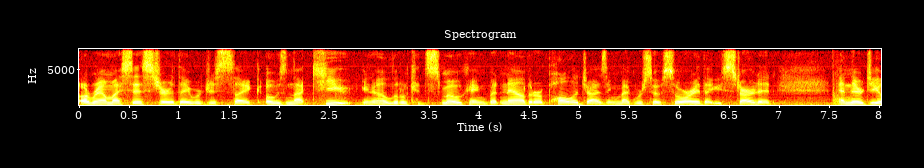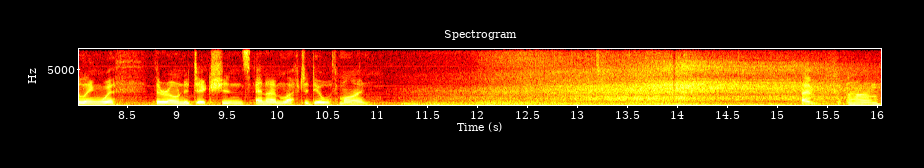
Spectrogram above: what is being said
around my sister they were just like oh isn't that cute? You know a little kid smoking but now they're apologizing meg we're so sorry that you started. And they're dealing with their own addictions and i'm left to deal with mine. I've um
